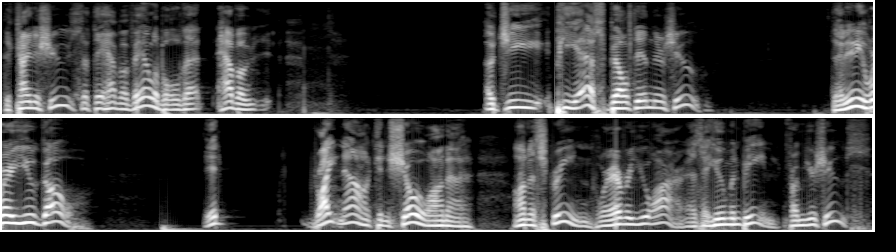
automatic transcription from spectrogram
the kind of shoes that they have available that have a a GPS built in their shoe. That anywhere you go, it right now can show on a on a screen wherever you are as a human being from your shoes.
